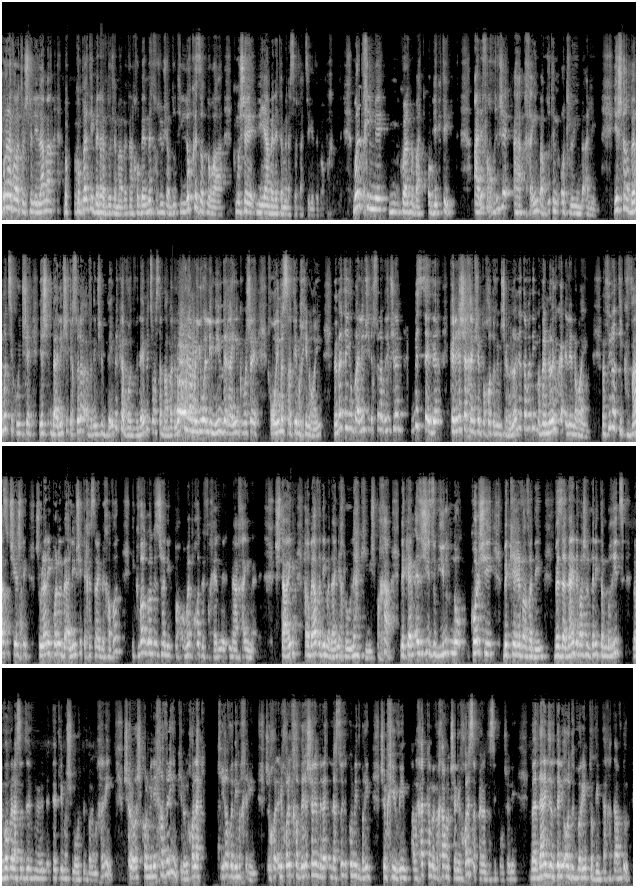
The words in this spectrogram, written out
בואו נעבור לטיעון שלי, למה בקומפרטיב בין עבדות למוות, אנחנו באמת חושבים שעבדות היא לא כזאת נוראה, כמו שמרים ונטע מנסות להציג את זה בפחד. בואו נתחיל מנקודת מבט אובייקטיבית. א', אנחנו חושבים שהחיים בעבדות הם מאוד תלויים בעלים. יש הרבה מאוד סיכוי שיש בעלים שהתייחסו לעבדים שלהם די בכבוד ודי בצורה סבבה, לא כולם היו אלימים ורעים כמו שאנחנו רואים בסרטים הכי נוראים, באמת היו בעלים שהתייחסו לעבדים שלהם בסדר, כנראה שהחיים שלהם פחות טובים מאשר לא להיות עבדים, אבל הם לא היו כאלה נוראים. ואפילו התקווה הזאת שיש לי, שאולי אני אפול על בעלים שיתייחס אליי בכבוד, היא כבר גורמת לזה שאני הרבה פחות מפחד מהחיים האלה. שתיים, הרבה עבדים עדיין יכלו להקים משפחה, לקיים איזושהי זוגיות כלשהי בקרב עבדים, וזה עדיין דבר שנותן לי תמריץ לבוא ולעשות את זה ולתת לי משמעות לדברים אחרים. שלוש, כל מיני חברים, כאילו, אני יכול להקים להכיר עבדים אחרים, שאני יכול להיות חבר שלהם ולעשות כל מיני דברים שהם חיוביים, על אחת כמה וכמה כשאני יכול לספר להם את הסיפור שלי, ועדיין זה נותן לי עוד דברים טובים תחת העבדות.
